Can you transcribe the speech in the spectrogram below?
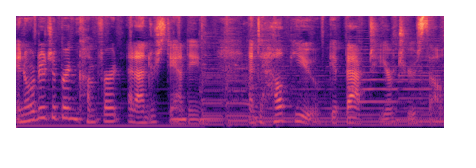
in order to bring comfort and understanding and to help you get back to your true self.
